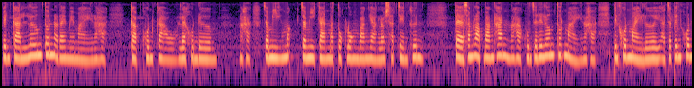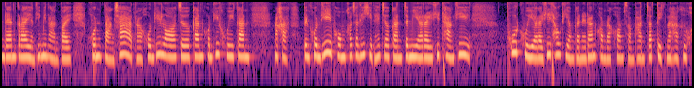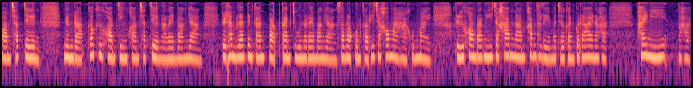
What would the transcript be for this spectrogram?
เป็นการเริ่มต้นอะไรใหม่ ๆ นะคะ กับคนเก่าและคนเดิม นะคะ จะมีจะมีการมาตกลงบางอย่างแล้วชัดเจนขึ้น แต่สำหรับบางท่านนะคะ คุณจะได้เริ่มต้นใหม่นะคะ เป็นคนใหม่เลย อาจจะเป็นคนแดนไกลอย่างที่มินอ่านไป คนต่างชาติคนที่รอเจอกันคนที่คุยกันนะคะ เป็นคนที่พรมเขาจะลิขิตให้เจอกัน จะมีอะไรทิศทางที่ พูดคุยอะไรที่เท่าเทียมกันในด้านความรักความสัมพันธ์จัตติกนะคะคือความชัดเจนหนึ่งดาบก็คือความจริงความชัดเจนอะไรบางอย่างโดยทำไปแล้วเป็นการปรับการจูนอะไรบางอย่างสำหรับคนเก่าที่จะเข้ามาหาคุณใหม่ หรือความรักนี้จะข้ามน้ำข้ามทะเลมาเจอกันก็ได้นะคะไพ่นี้นะคะ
